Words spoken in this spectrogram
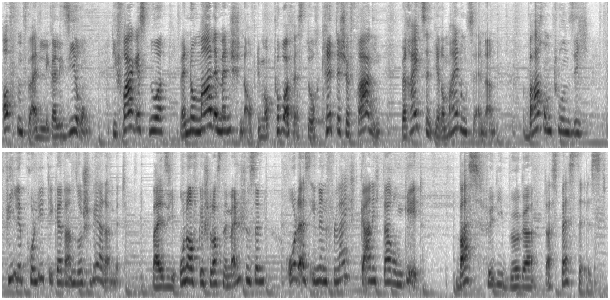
offen für eine Legalisierung. Die Frage ist nur, wenn normale Menschen auf dem Oktoberfest durch kritische Fragen bereit sind, ihre Meinung zu ändern, warum tun sich viele Politiker dann so schwer damit? Weil sie unaufgeschlossene Menschen sind oder es ihnen vielleicht gar nicht darum geht, was für die Bürger das Beste ist.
